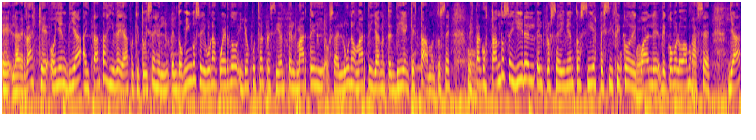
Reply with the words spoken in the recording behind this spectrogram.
Eh, la verdad es que hoy en día hay tantas ideas, porque tú dices el, domingo se llegó a un acuerdo y yo escuché al presidente el martes, y, o sea, el lunes o martes y ya no entendí en qué estamos. Entonces, me está costando seguir el, procedimiento así específico de cuál, de cómo lo vamos a hacer. ¿Ya?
